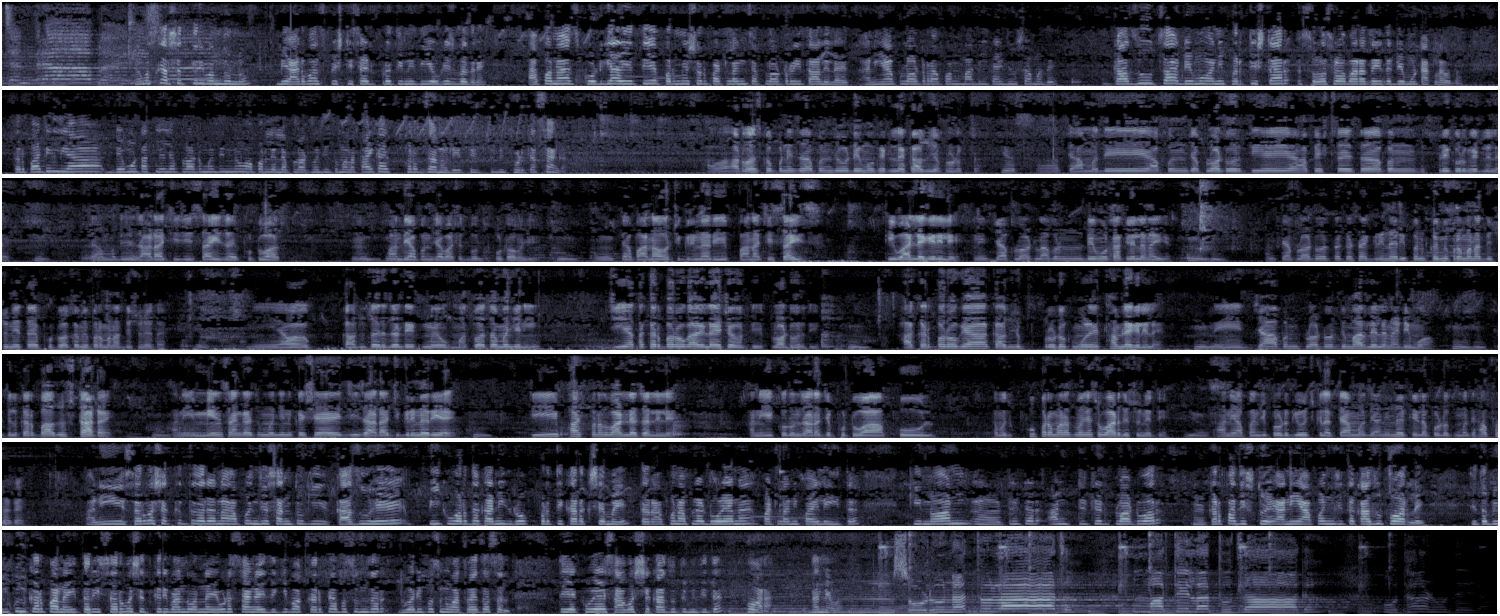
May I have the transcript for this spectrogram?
नमस्कार शेतकरी बंधूंनो मी advance pesticide प्रतिनिधी योगेश बद्रे. आपण आज कोटग्याळ येथे परमेश्वर पाटलांच्या प्लॉटवर इथं आलेले आहेत. आणि या प्लॉटवर आपण मागील काही दिवसामध्ये काजूचा डेमो आणि फर्टिस्टार सोळा सोळा बाराचा इथं डेमो टाकला होता. तर पाटील या डेमो टाकलेल्या प्लॉटमध्ये न वापरलेल्या प्लॉटमध्ये तुम्हाला काय काय फरक जाणवले ते तुम्ही थोडक्यात सांगा. ॲडव्हान्स कंपनीचा आपण जो डेमो घेतला आहे काजूच्या प्रोडक्टचा येस अं, त्यामध्ये आपण ज्या प्लॉटवरती हा पेस्टिसाइडचा आपण स्प्रे करून घेतलेला आहे त्यामध्ये झाडाची जी साईज आहे फुटवास हं? फांदी आपण ज्या भाषेत बोलतो फुटवा म्हणजे. अं, त्या पानावरची ग्रीनरी पानाची साईज ती वाढल्या गेलेली आहे. आणि ज्या प्लॉटला आपण डेमो टाकलेला नाहीये. आणि त्या प्लॉटवरचा कसं आहे ग्रीनरी पण कमी प्रमाणात दिसून येत आहे फुटवा कमी प्रमाणात दिसून येत आहे. आणि या काजूचा रिझल्ट एक महत्त्वाचा म्हणजे नी जी आता कर्करोग आलेला आहे याच्यावरती प्लॉटवरती. हा कर्करोग या काजूच्या प्रोडक्टमुळे थांबल्या गेलेला आहे. आणि ज्या आपण प्लॉटवरती मारलेला नाही डेमो तिथील करपा अजून स्टार्ट आहे. आणि मेन सांगायचं म्हणजे कशी आहे जी झाडाची ग्रीनरी आहे ती फास्ट प्रमाणात वाढल्या चाललेली आहे. आणि एक करून झाडाचे फुटवा फूल त्यामध्ये खूप प्रमाणात म्हणजे असं वाढ दिसून येते. आणि आपण जे प्रोडक्ट यूज केला त्यामध्ये आणि न केलेल्या प्रोडक्टमध्ये हा फरक आहे. आणि सर्व शेतकऱ्यांना आपण जे सांगतो की काजू हे पीक वर्धक आणि रोग प्रतिकारक्षम आहे तर आपण आपल्या डोळ्यानं पाटलांनी पाहिले इथं की नॉन ट्रीटेड अनट्रीटेड प्लॉटवर करपा दिसतोय आणि आपण जिथं काजू फवारले तिथं बिलकुल करपा नाही. तरी सर्व शेतकरी बांधवांना एवढंच सांगायचं की बा करप्यापासून जर धुवारीपासून वाचवायचं असेल तर एक वेळेस आवश्यक काजू तुम्ही तिथं फवारा. धन्यवाद. सोडून तुला मातीला तू जागा.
